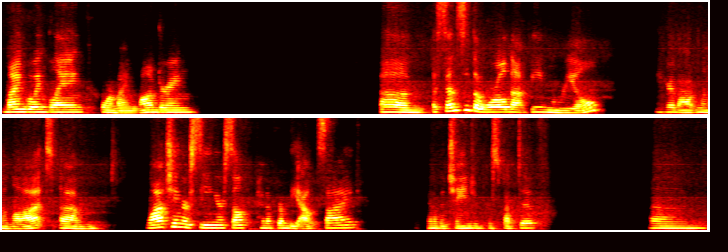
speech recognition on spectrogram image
mind going blank or mind wandering, um, a sense of the world not being real. I hear that one a lot. Um, watching or seeing yourself kind of from the outside, kind of a change in perspective. Um,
